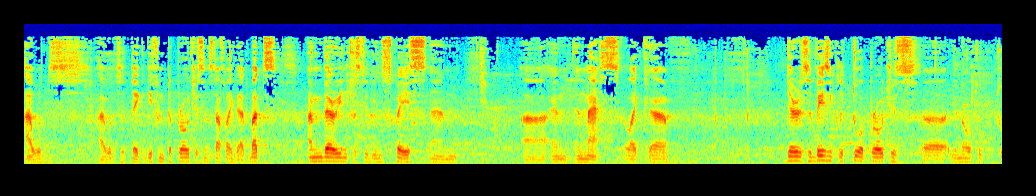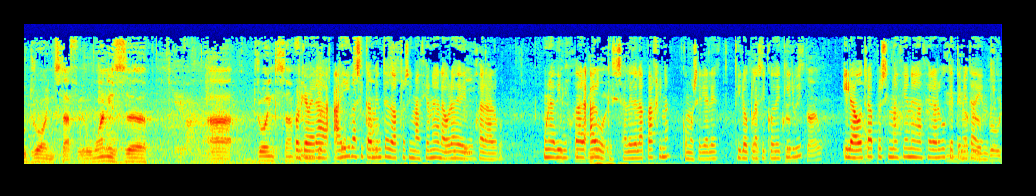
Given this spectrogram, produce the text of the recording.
I would take different approaches and stuff like that. But I'm very interested in space and uh, and, and mass. Like uh, there's basically two approaches, uh, you know, to, to drawing stuff. One is uh, uh, drawing something. Porque verá, hay básicamente dos aproximaciones a la hora de dibujar algo. Una dibujar algo que se sale de la página, como sería el estilo clásico de Kirby, y la otra aproximación es hacer algo que te meta dentro,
